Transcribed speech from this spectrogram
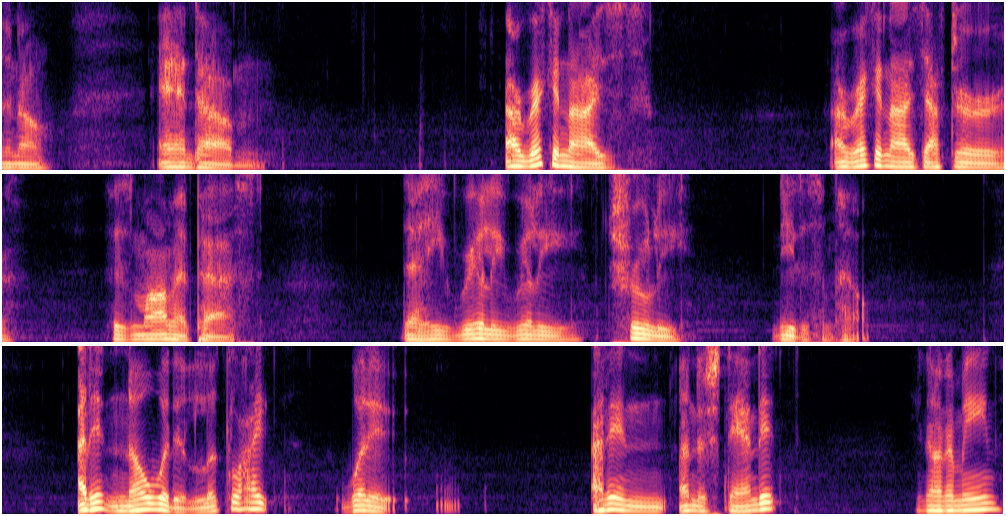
you know, and um, I recognized, I recognized after his mom had passed that he really, really, truly needed some help. I didn't know what it looked like, what it, I didn't understand it you know what I mean?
